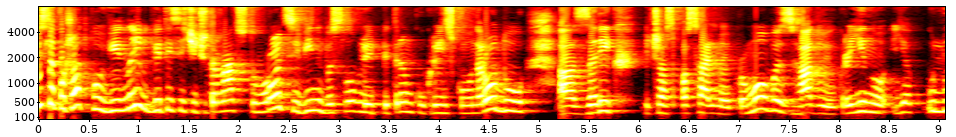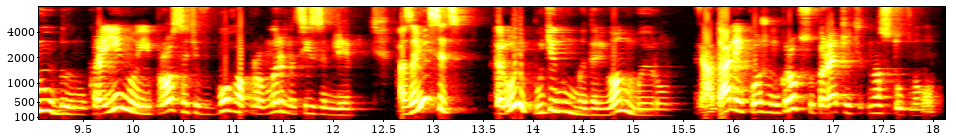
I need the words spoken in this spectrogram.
Після початку війни в 2014 році він висловлює підтримку українському народу. А за рік під час пасхальної промови згадує Україну як улюблену країну і просить в Бога про мир на цій землі. А за місяць дарує Путіну медальйон миру. А далі кожен крок суперечить наступному.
